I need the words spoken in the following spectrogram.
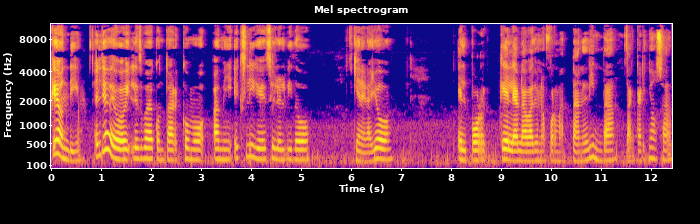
¿Qué ondi? El día de hoy les voy a contar cómo a mi ex ligue se le olvidó quién era yo, el por qué le hablaba de una forma tan linda, tan cariñosa.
